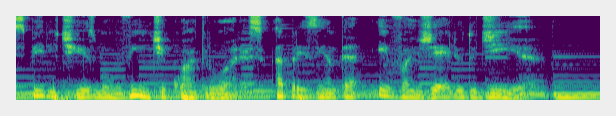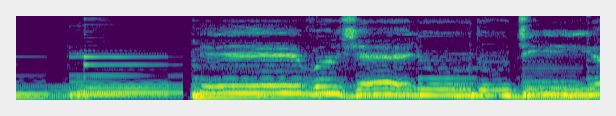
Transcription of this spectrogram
Espiritismo 24 horas apresenta Evangelho do Dia. Evangelho do Dia.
